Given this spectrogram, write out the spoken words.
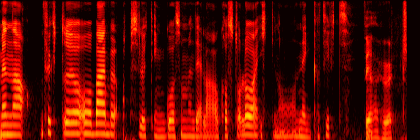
Men uh, frukt og bær bør absolutt inngå som en del av kostholdet, og er ikke noe negativt. For jeg har hørt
